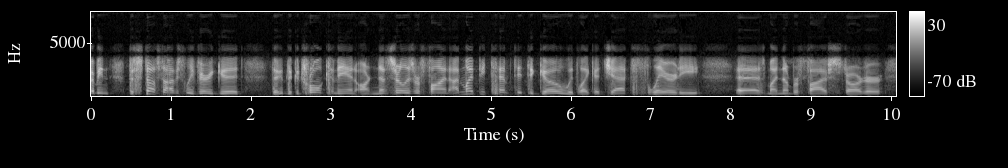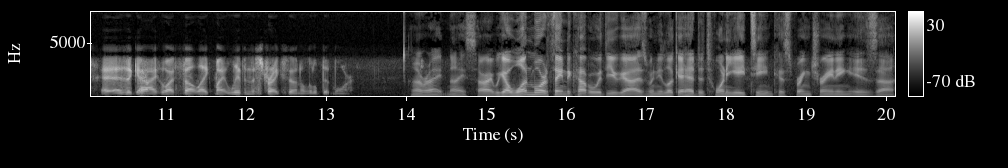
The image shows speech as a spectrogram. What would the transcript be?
I mean the stuff's obviously very good. The the control and command aren't necessarily as refined. I might be tempted to go with like a Jack Flaherty as my number five starter, as a guy who I felt like might live in the strike zone a little bit more. All right, nice. All right, we got one more thing to cover with you guys when you look ahead to 2018 because spring training is. Uh,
